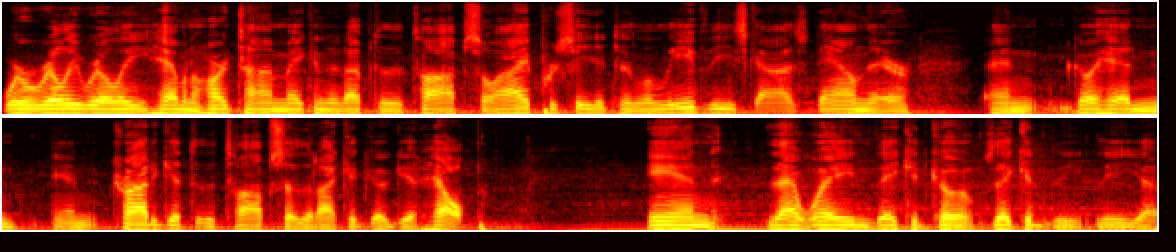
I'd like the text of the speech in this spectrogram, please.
were really, really having a hard time making it up to the top. So I proceeded to leave these guys down there and go ahead and, and try to get to the top so that I could go get help. And that way they could go, they could, the, the uh,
